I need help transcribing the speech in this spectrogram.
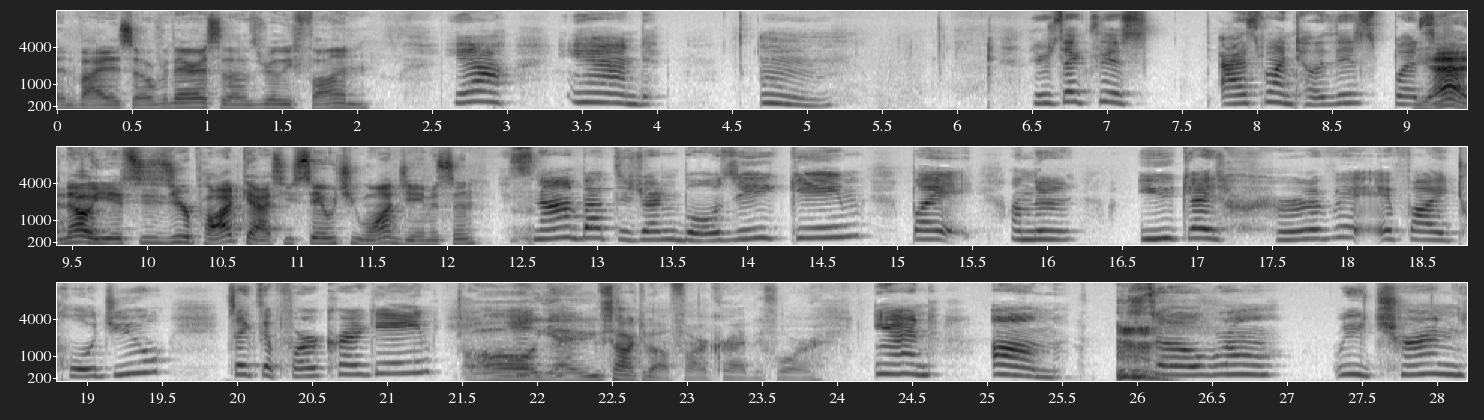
invite us over there. So that was really fun. Yeah, and um, there's like this. I just want to tell this, but Yeah, not, no, this is your podcast. You say what you want, Jamison. it's not about the Dragon Ball Z game. But um, there, you guys heard of it? If I told you, it's like the Far Cry game, Oh yeah, you've talked about Far Cry before. and um, so we'll return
